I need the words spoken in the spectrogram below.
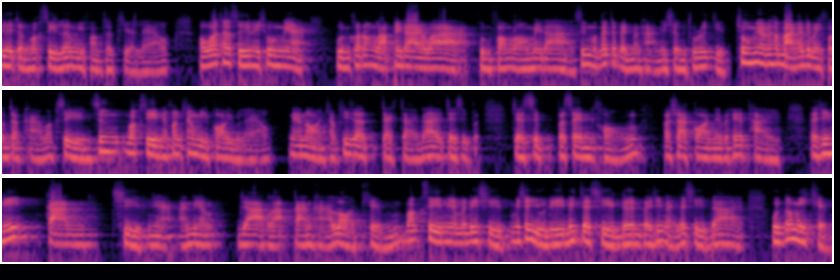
รื่อยๆ จนวัคซีนเริ่มมีความเสถียรแล้ว เพราะว่าถ้าซื้อในช่วงเนี้ยคุณก็ต้องรับให้ได้ว่าคุณฟ้องร้องไม่ได้ ซึ่งมันก็จะเป็นปัญหาในเชิงธุรกิจ ช่วงเนี้ยรัฐบาลก็จะเป็นคนจัดหาวัคซีน ซึ่งวัคซีนเนี่ยค่อนข้างมีพออยู่แล้ว แน่นอนครับที่จะแจกจ่ายได้ 70 70 ของประชากรในประเทศไทย แต่ทีนี้การฉีดเนี่ยอันเนี้ยยากละการหาหลอดเข็ม วัคซีนเนี่ยไม่ได้ฉีด ไม่ใช่อยู่ดี นึกจะฉีดเดินไปที่ไหนก็ฉีดได้ คุณต้องมีเข็ม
